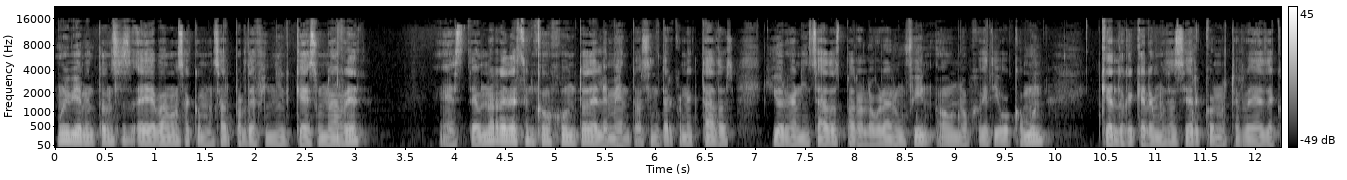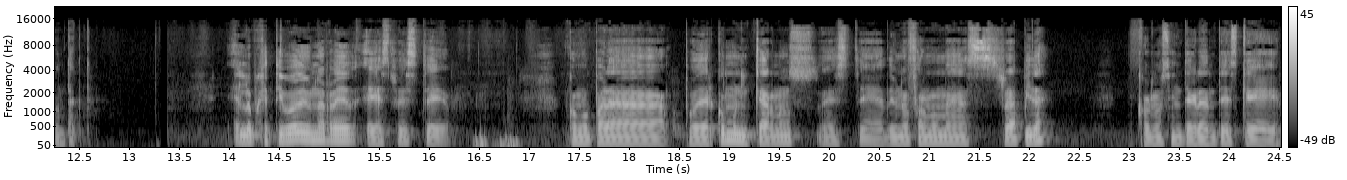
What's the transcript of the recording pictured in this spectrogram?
Muy bien, entonces eh, vamos a comenzar por definir qué es una red. Este, una red es un conjunto de elementos interconectados y organizados para lograr un fin o un objetivo común, que es lo que queremos hacer con nuestras redes de contacto. El objetivo de una red es este como para poder comunicarnos este, de una forma más rápida con los integrantes que,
